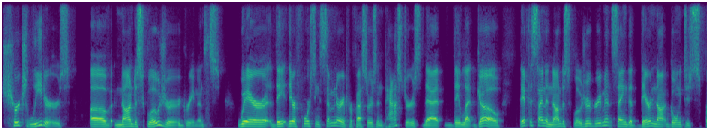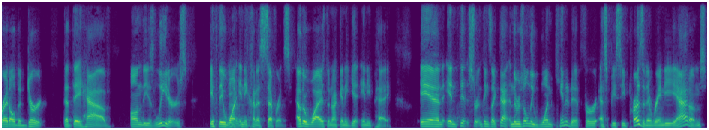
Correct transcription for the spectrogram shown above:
church leaders of non-disclosure agreements where they they're forcing seminary professors and pastors that they let go they have to sign a non-disclosure agreement saying that they're not going to spread all the dirt that they have on these leaders if they want mm-hmm. any kind of severance otherwise they're not going to get any pay and in th- certain things like that. And there was only one candidate for SBC president, Randy Adams,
